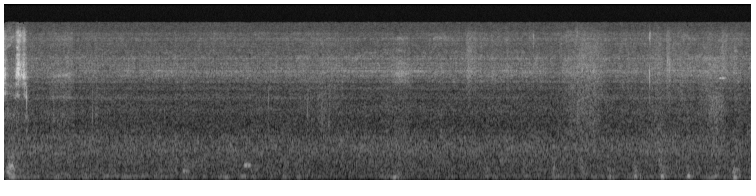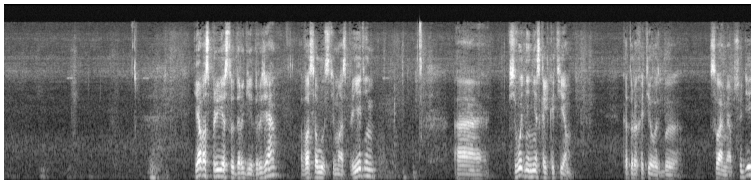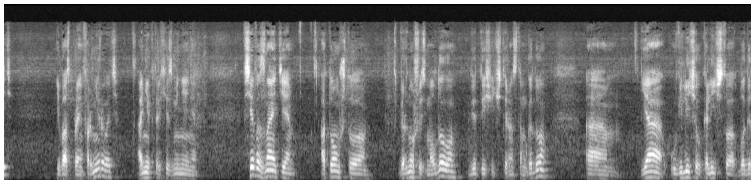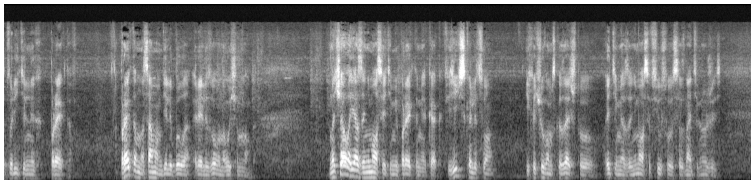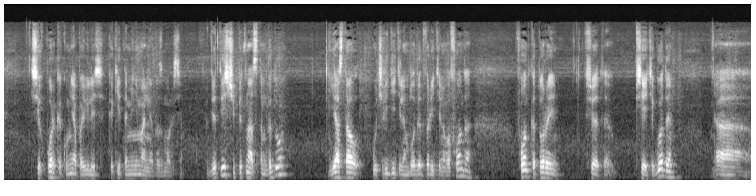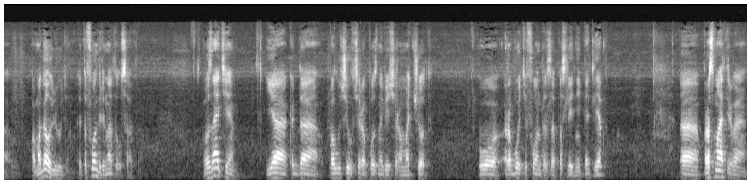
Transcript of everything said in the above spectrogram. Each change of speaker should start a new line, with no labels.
нас есть? Я вас приветствую, дорогие друзья. Васалут Стимас Приедень. А, Сегодня несколько тем, которые хотелось бы с вами обсудить и вас проинформировать о некоторых изменениях. Все вы знаете о том, что, вернувшись в Молдову в 2014 году, а, я увеличил количество благотворительных проектов. Проектов на самом деле было реализовано очень много. Сначала я занимался этими проектами как физическое лицо, и хочу вам сказать, что этим я занимался всю свою сознательную жизнь. С тех пор, как у меня появились какие-то минимальные возможности. В 2015 году я стал учредителем благотворительного фонда, фонд, который все, это, все эти годы а, помогал людям. Это фонд Рената Усатова. Вы знаете, я когда получил вчера поздно вечером отчет о работе фонда за последние пять лет, э, просматривая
